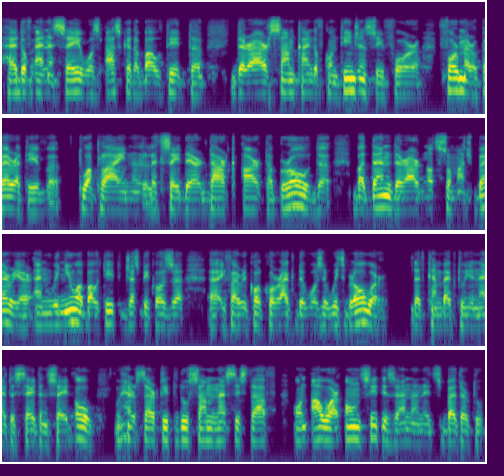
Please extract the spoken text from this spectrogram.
head of NSA was asked about it, uh, there are some kind of contingency for former operative uh, to apply in, uh, let's say, their dark art abroad, uh, but then there are not so much barrier. And we knew about it just because, uh, if I recall correct, there was a whistleblower that came back to the United States and said, "Oh, we are starting to do some nasty stuff on our own citizen, and it's better to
